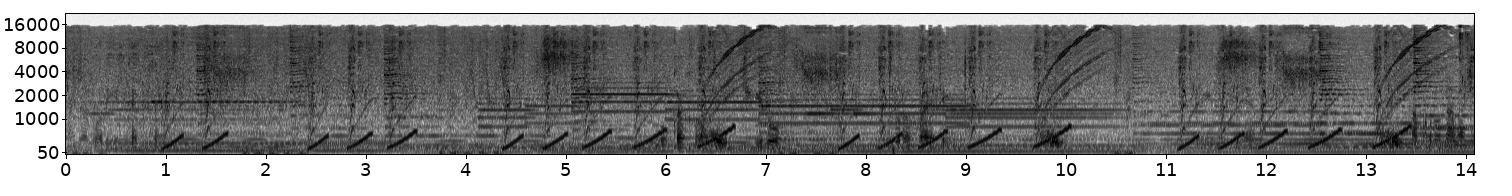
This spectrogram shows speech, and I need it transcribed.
찾아버리기 때문에 못 갈 것 같아. 뒤로 돌아가야. 그냥 밖으로 나가자.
